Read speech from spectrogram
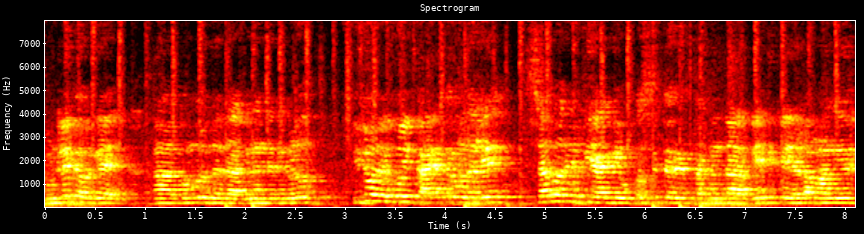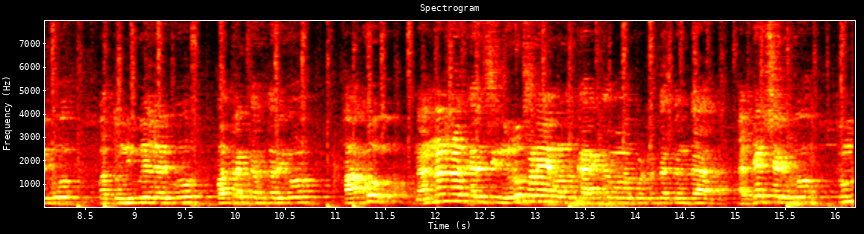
ಕುಂಡ್ಲಿಕ್ ಅವ್ರಿಗೆ ಆ, ತುಂಬ ಹೃದಯದ ಅಭಿನಂದನೆಗಳು. ಇದುವರೆಗೂ ಈ ಕಾರ್ಯಕ್ರಮದಲ್ಲಿ ಸರ್ವ ರೀತಿಯಾಗಿ ಉಪಸ್ಥಿತರಿರ್ತಕ್ಕಂಥ ವೇದಿಕೆ ಎಲ್ಲ ಮಾನ್ಯರಿಗೂ ಮತ್ತು ನಿಮ್ಮೆಲ್ಲರಿಗೂ ಪತ್ರಕರ್ತರಿಗೂ ಹಾಗೂ ನನ್ನನ್ನ ಕರೆಸಿ ನಿರೂಪಣೆಯ ಒಂದು ಕಾರ್ಯಕ್ರಮವನ್ನು ಕೊಟ್ಟಿರ್ತಕ್ಕಂಥ ಅಧ್ಯಕ್ಷರಿಗೂ ತುಂಬ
